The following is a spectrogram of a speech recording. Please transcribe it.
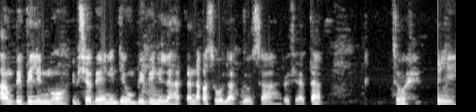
ang bibilin mo. Ibig sabihin, hindi mo bibili lahat na nakasulat doon sa reseta. So, may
